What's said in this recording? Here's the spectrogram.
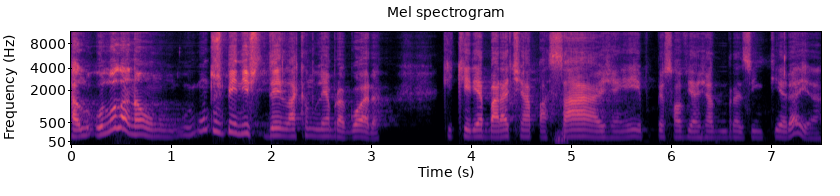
O Lula não, um dos ministros dele lá que eu não lembro agora, que queria baratear a passagem aí para o pessoal viajar no Brasil inteiro aí, ó,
